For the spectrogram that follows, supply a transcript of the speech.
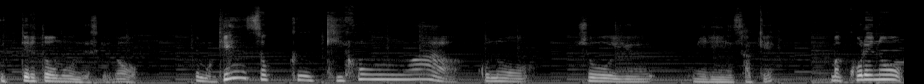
う売ってると思うんですけど、でも原則基本はこの醤油みりん酒？まあこれの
